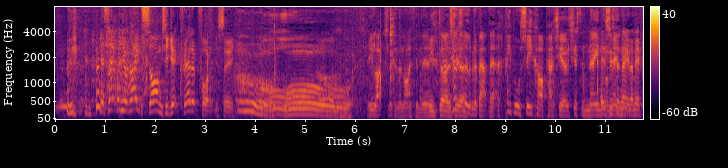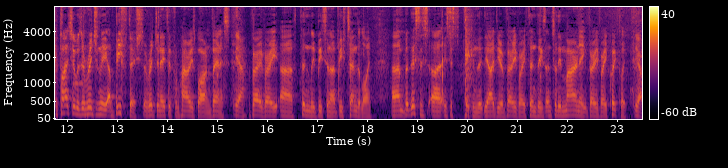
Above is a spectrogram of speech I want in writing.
it's like when you write songs, you get credit for it. You see. He likes slipping the knife in there. He does, Now, tell us a little bit about that. People see carpaccio. It's just a name. It's a just a menu. name. I mean, carpaccio was originally a beef dish, originated from Harry's Bar in Venice. Yeah. A very, very uh, thinly beaten out beef tenderloin. Um, but this is, uh, is just taking the, the idea of very, very thin things until they marinate very, very quickly. Yeah.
